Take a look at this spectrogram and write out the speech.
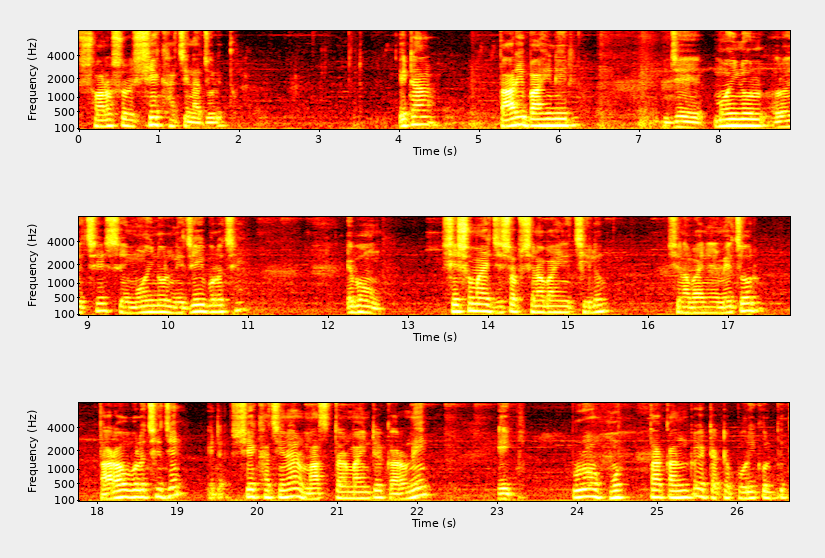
সরাসরি শেখ হাসিনা জড়িত। এটা তারই বাহিনীর যে মইনুল রয়েছে, সেই মইনুল নিজেই বলেছে এবং সে সময় যেসব সেনাবাহিনী ছিল, সেনাবাহিনীর মেজর, তারাও বলেছে যে এটা শেখ হাসিনার মাস্টার মাইন্ডের কারণে এই পুরো হত্যাকাণ্ড, এটা একটা পরিকল্পিত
